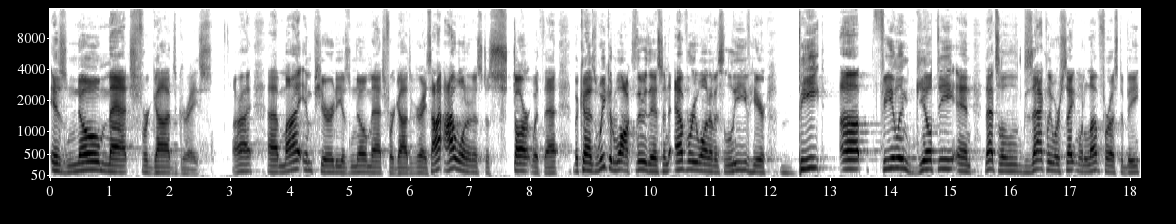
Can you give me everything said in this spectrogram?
is no match for God's grace. All right, uh, my impurity is no match for God's grace. I, I wanted us to start with that because we could walk through this and every one of us leave here beat up feeling guilty, and that's exactly where Satan would love for us to be,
